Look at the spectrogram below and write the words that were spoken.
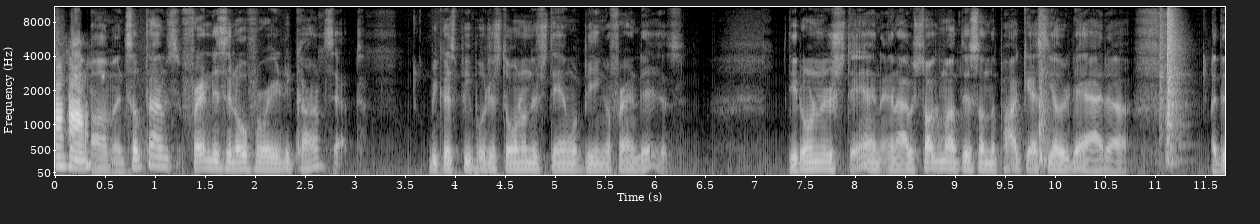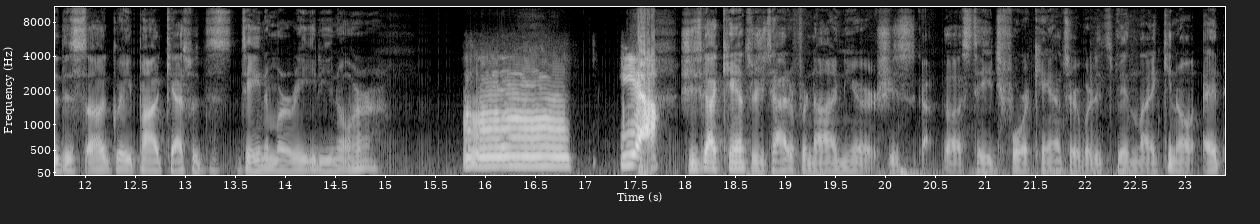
Mhm. Um, and sometimes friend is an overrated concept because people just don't understand what being a friend is. They don't understand. And I was talking about this on the podcast the other day. I had a, I did this uh, great podcast with this Dana Marie. Do you know her? Mm, yeah. She's got cancer. She's had it for nine years. She's got uh, stage four cancer, but it's been like you know at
